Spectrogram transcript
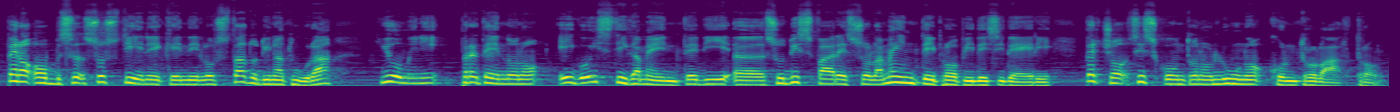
Però Hobbes sostiene che nello stato di natura gli uomini pretendono egoisticamente di eh, soddisfare solamente i propri desideri, perciò si scontrano l'uno contro l'altro.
